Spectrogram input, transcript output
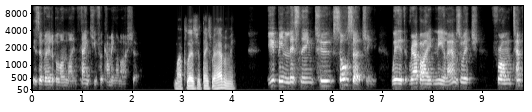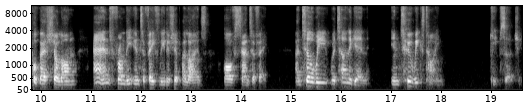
is available online. Thank you for coming on our show. My pleasure. Thanks for having me. You've been listening to Soul Searching with Rabbi Neil Amswych from Temple Beth Shalom and from the Interfaith Leadership Alliance of Santa Fe. Until we return again in two weeks' time, keep searching.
